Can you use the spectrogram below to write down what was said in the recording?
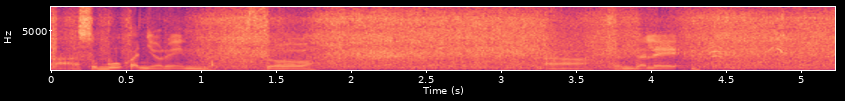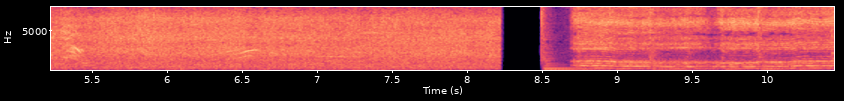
ah, subukan nyo rin. So, ah, sandali. So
